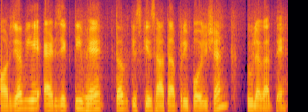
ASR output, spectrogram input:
और जब ये एडजेक्टिव है, तब इसके साथ आप प्रीपोजिशन टू लगाते हैं।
